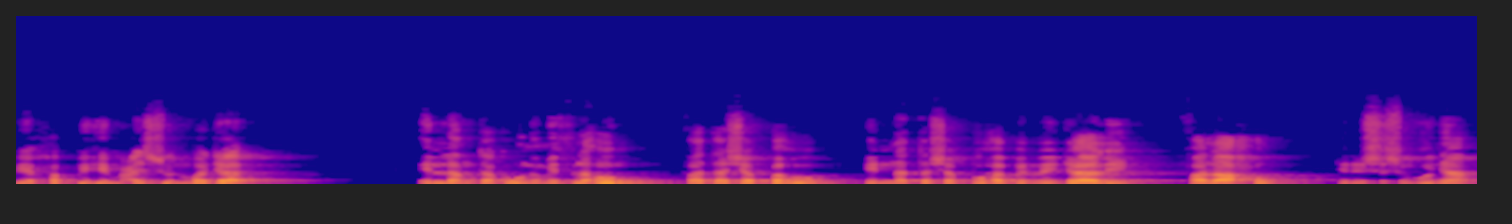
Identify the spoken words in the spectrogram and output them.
fi hubbihim azzun wajah illam takunu mithlahum fatashabbahu inna tashabbuha birrijali falahu. Jadi sesungguhnya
